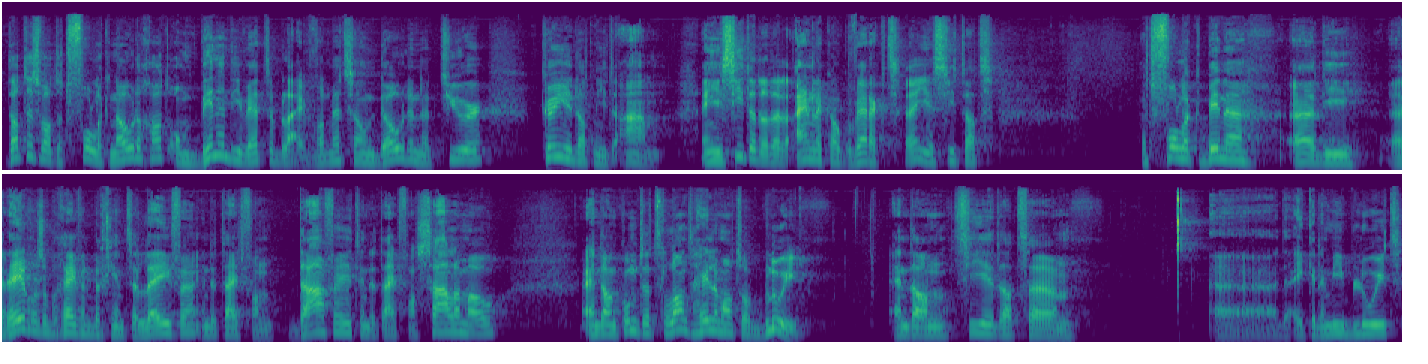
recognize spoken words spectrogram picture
dat is wat het volk nodig had om binnen die wet te blijven. Want met zo'n dode natuur kun je dat niet aan. En je ziet dat het uiteindelijk ook werkt. Hè? Je ziet dat het volk binnen uh, die eh, regels op een gegeven moment begint te leven in de tijd van David, in de tijd van Salomo. En dan komt het land helemaal tot bloei. En dan zie je dat uh, uh, de economie bloeit.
